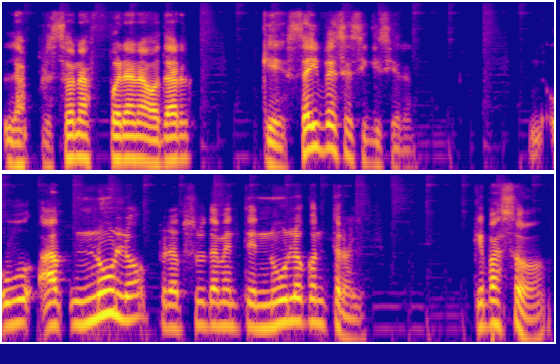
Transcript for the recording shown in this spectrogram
las personas fueran a votar que seis veces si quisieran. Hubo ah, nulo, pero absolutamente nulo control. ¿Qué pasó?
